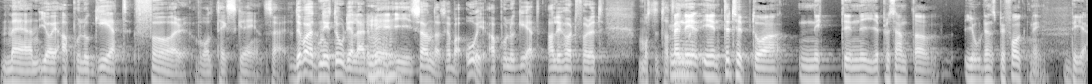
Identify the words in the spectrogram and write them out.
Men jag är apologet för våldtäktsgrejen. Så här. Det var ett nytt ord jag lärde mig Mm. i söndags. Jag bara, oj, apologet. Aldrig hört förut. Måste ta till Men är, är inte typ då 99% av jordens befolkning det?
